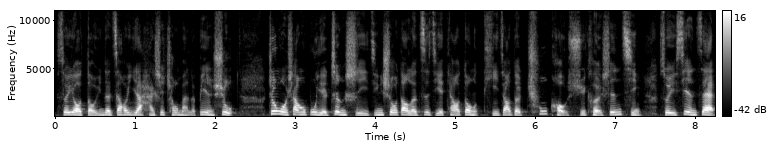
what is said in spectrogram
所以哦，抖音的交易案还是充满了变数。中国商务部也证实已经收到了字节跳动提交的出口许可申请，所以现在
